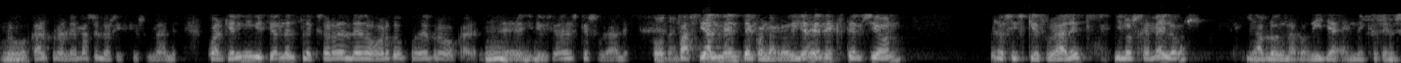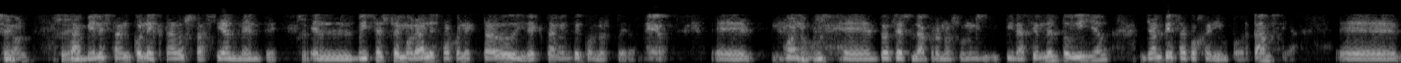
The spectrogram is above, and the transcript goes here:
provocar problemas en los isquiosurales. Cualquier inhibición del flexor del dedo gordo puede provocar eh, inhibiciones isquiosurales. Facialmente, con las rodillas en extensión, los isquiosurales y los gemelos, y hablo de la rodilla en extensión, también están conectados facialmente. El bíceps femoral está conectado directamente con los peroneos. Eh, bueno, eh, entonces la pronosupinación del tobillo ya empieza a coger importancia. Eh,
